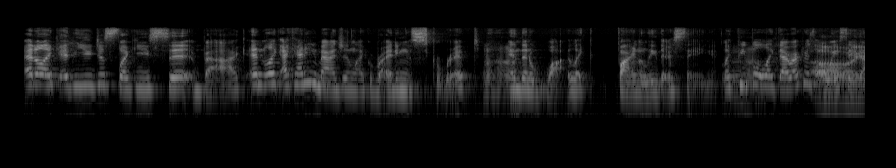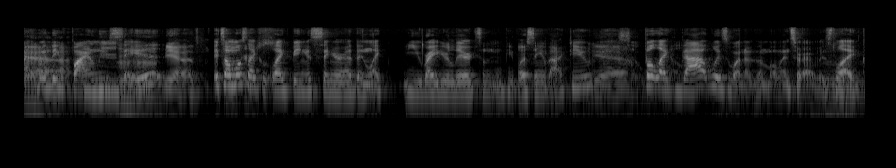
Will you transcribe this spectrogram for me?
and like and you just like you sit back and like I can't imagine like writing a script Uh-huh. and then why like finally they're saying it. Like people like directors always Oh, say that when they yeah. finally say it. Yeah, that's It's almost like like being a singer and then like you write your lyrics and then people are singing back to you. yeah. But like that was one of the moments where I was like,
